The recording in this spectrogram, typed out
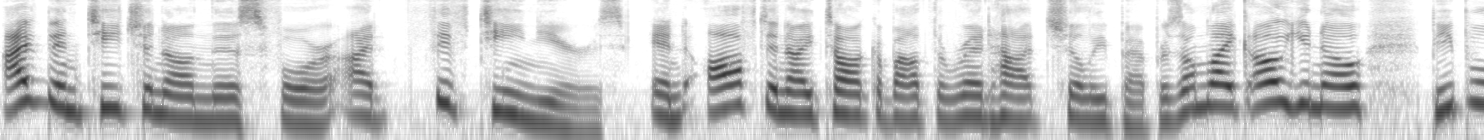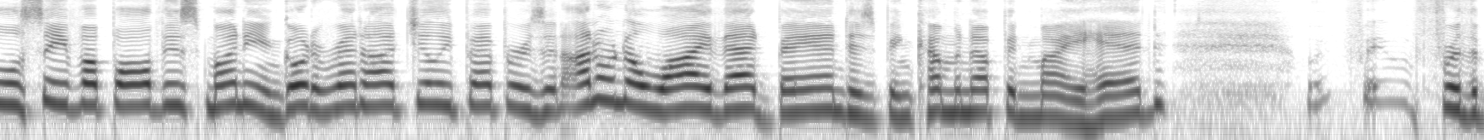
I've been teaching on this for uh, 15 years, and often I talk about the Red Hot Chili Peppers. I'm like, oh, you know, people will save up all this money and go to Red Hot Chili Peppers, and I don't know why that band has been coming up in my head for the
